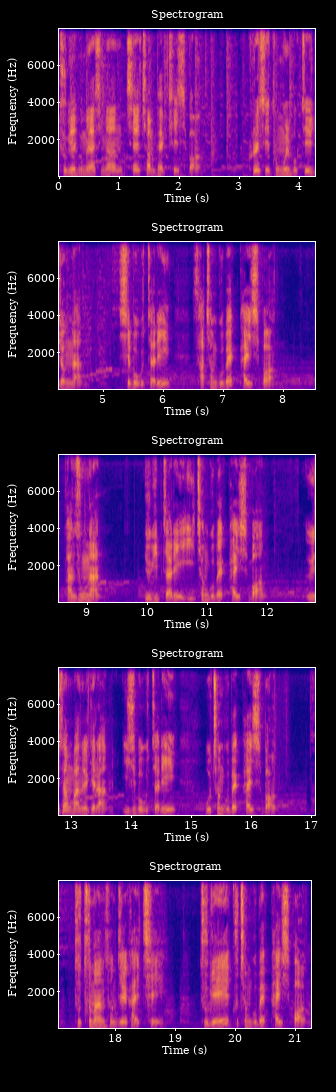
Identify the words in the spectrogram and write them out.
두 개 구매하시면 7,170원, 프레시 동물복지 유정란 15구짜리 4,980원, 반숙란 6입짜리 2,980원, 의성 마늘 계란 25구짜리 5,980원, 두툼한 손질 갈치 2개에 9,980원,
